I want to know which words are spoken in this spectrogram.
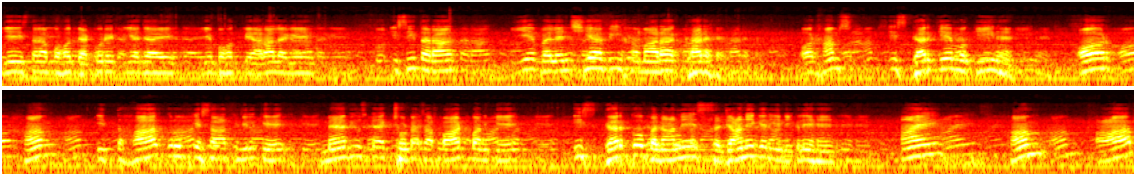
یہ اس طرح بہت ڈیکوریٹ کیا جائے، یہ بہت پیارا لگے۔ تو اسی طرح یہ ویلنشیا بھی ہمارا گھر ہے اور ہم اس گھر کے مکین ہیں۔ اور ہم اتحاد گروپ کے ساتھ مل کے میں بھی اس کا ایک چھوٹا سا پارٹ بن کے اس گھر کو بنانے، سجانے کے لیے نکلے ہیں۔ آئیں ہم، آپ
